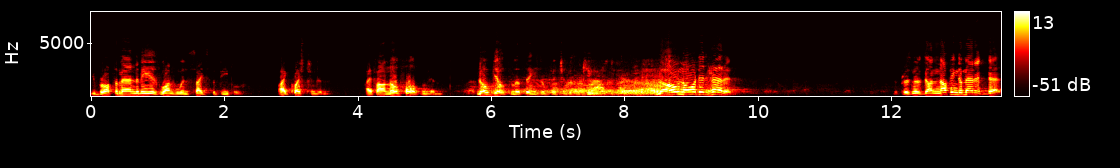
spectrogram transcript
You brought the man to me as one who incites the people. I questioned him. I found no fault in him. No guilt in the things of which he was accused. No, nor did Herod. The prisoner's done nothing to merit death.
